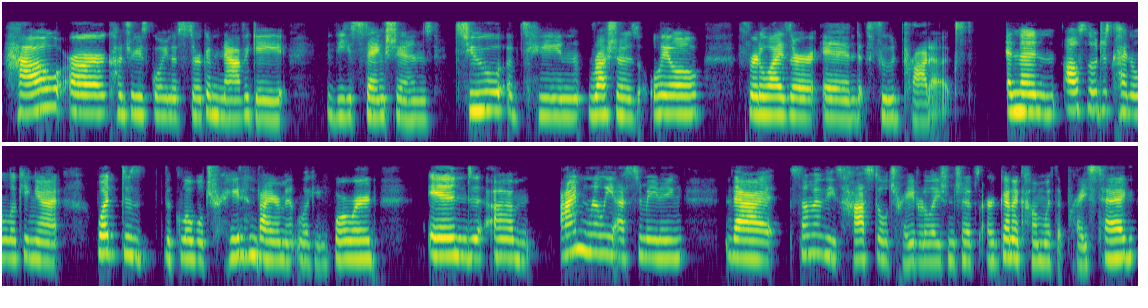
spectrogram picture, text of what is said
how are countries going to circumnavigate these sanctions to obtain Russia's oil, fertilizer, and food products. And then also just kind of looking at what does the global trade environment looking forward and um, I'm really estimating that some of these hostile trade relationships are going to come with a price tag.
